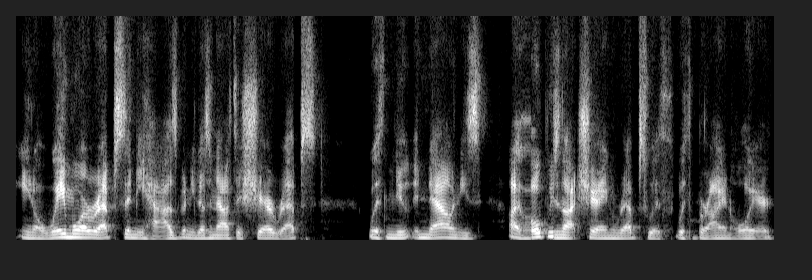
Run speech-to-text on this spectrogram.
you know way more reps than he has been. He doesn't have to share reps with Newton now, and he's I hope he's not sharing reps with with Brian Hoyer.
